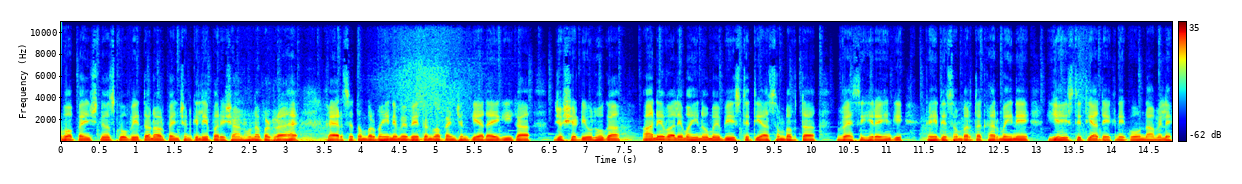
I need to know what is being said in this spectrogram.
व पेंशनर्स को वेतन और पेंशन के लिए परेशान होना पड़ रहा है। खैर, सितंबर महीने में वेतन व पेंशन की अदायगी का जो शेड्यूल होगा, आने वाले महीनों में भी स्थितियाँ संभवतः वैसी ही रहेंगी। कहीं दिसंबर तक हर महीने यही स्थितियाँ देखने को ना मिले।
